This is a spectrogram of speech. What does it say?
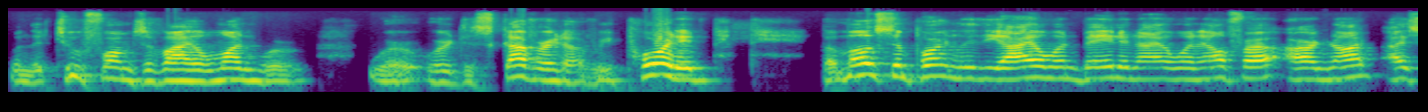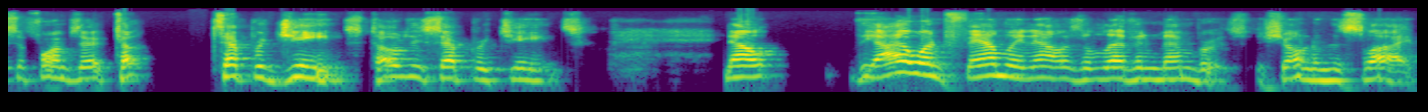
when the two forms of IL 1 were, were, were discovered or reported. But most importantly, the IL 1 beta and IL 1 alpha are not isoforms, they're separate genes, totally separate genes. Now, the IL 1 family now has 11 members, shown in the slide.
